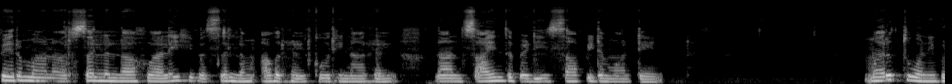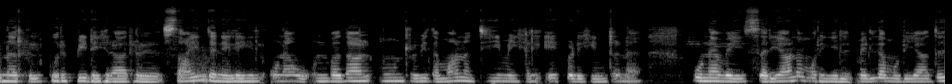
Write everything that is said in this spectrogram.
பெருமானார் சல்லல்லாஹு அலைஹி வசல்லம் அவர்கள் கூறினார்கள் நான் சாய்ந்தபடி சாப்பிட மாட்டேன். மருத்துவ நிபுணர்கள் குறிப்பிடுகிறார்கள் சாய்ந்த நிலையில் உணவு உண்பதால் மூன்று விதமான தீமைகள் ஏற்படுகின்றன. உணவை சரியான முறையில் மெல்ல முடியாது.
